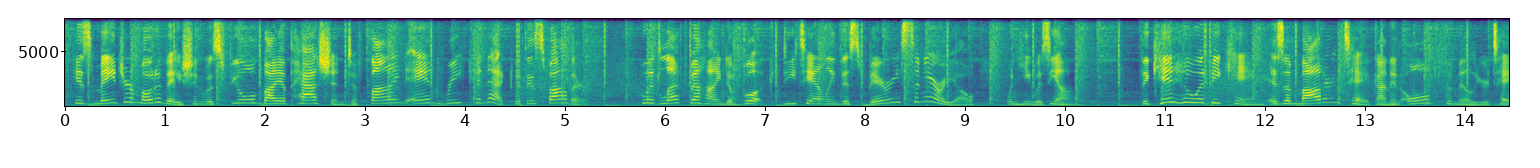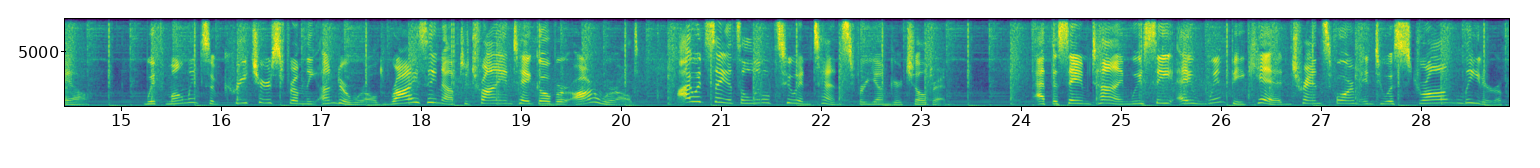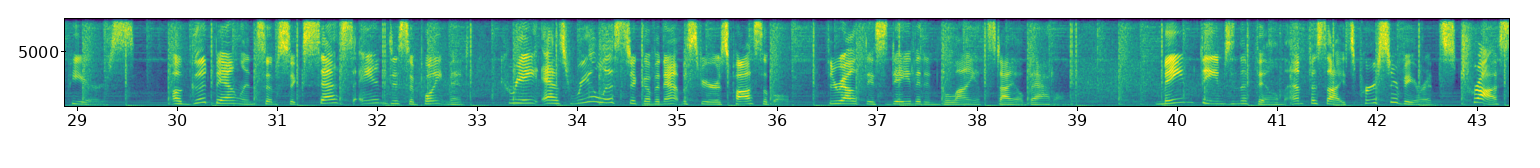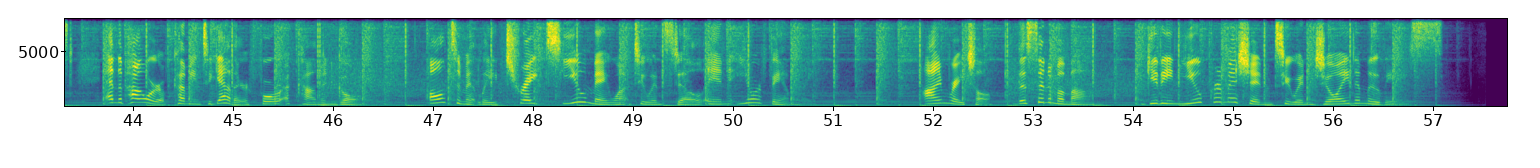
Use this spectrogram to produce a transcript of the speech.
His major motivation was fueled by a passion to find and reconnect with his father, who had left behind a book detailing this very scenario when he was young. The Kid Who Would Be King is a modern take on an old familiar tale, with moments of creatures from the underworld rising up to try and take over our world. I would say it's a little too intense for younger children. At the same time, we see a wimpy kid transform into a strong leader of peers. A good balance of success and disappointment create as realistic of an atmosphere as possible throughout this David and Goliath style battle. Main themes in the film emphasize perseverance, trust, and the power of coming together for a common goal. Ultimately, traits you may want to instill in your family. I'm Rachel, the Cinema Mom, giving you permission to enjoy the movies.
